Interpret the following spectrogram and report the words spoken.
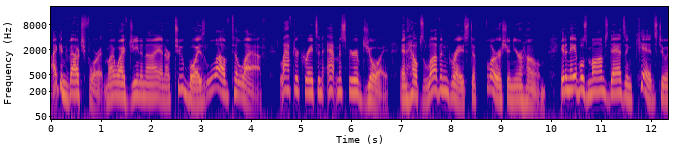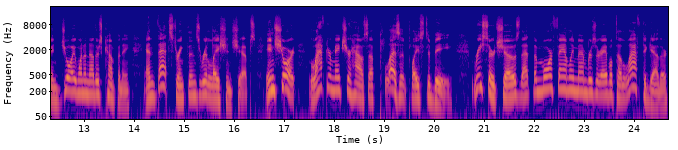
I can vouch for it. My wife Jean and I and our two boys love to laugh. Laughter creates an atmosphere of joy and helps love and grace to flourish in your home. It enables moms, dads, and kids to enjoy one another's company, and that strengthens relationships. In short, laughter makes your house a pleasant place to be. Research shows that the more family members are able to laugh together,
